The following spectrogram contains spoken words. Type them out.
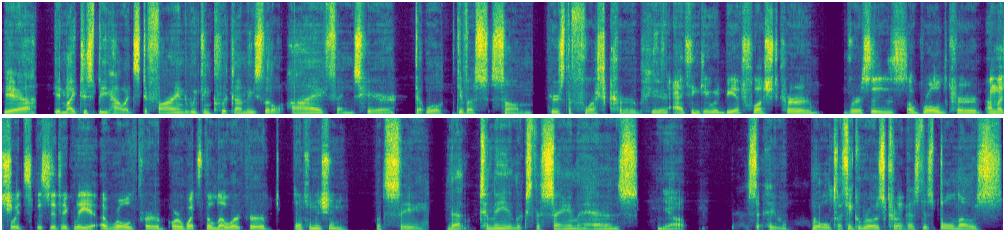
Yeah, it might just be how it's defined. We can click on these little eye things here that will give us some. Here's the flush curb here. I think it would be a flushed curb versus a rolled curb, unless it's specifically a rolled curb or what's the lower curb definition? Let's see. That to me looks the same as, Yeah. as a rolled. I think a rolled curb oh. has this bull nose.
